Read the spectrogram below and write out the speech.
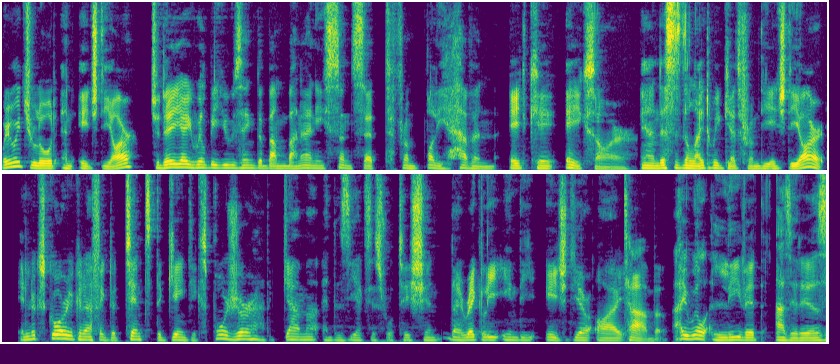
We're going to load an HDR. Today I will be using the Bambanani Sunset from Poly Haven 8K EXR. And this is the light we get from the HDR. In LuxCore, you can affect the tint, the gain, the exposure, the gamma, and the z-axis rotation directly in the HDRI tab. I will leave it as it is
